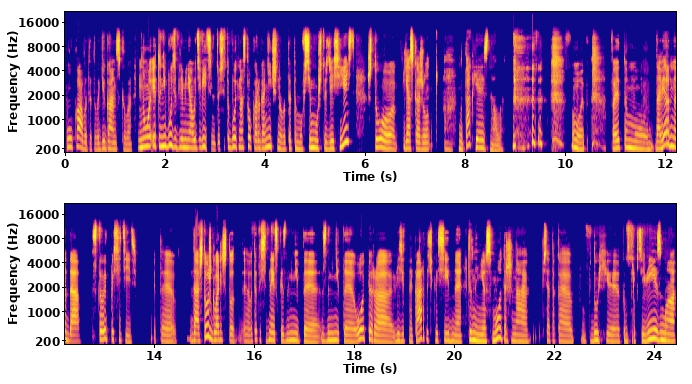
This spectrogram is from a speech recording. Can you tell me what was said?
паука вот этого гигантского. Но это не будет для меня удивительно. То есть это будет настолько органично вот этому всему, что здесь есть, что я скажу, «А, ну так я и знала. Вот. Поэтому, наверное, да, стоит посетить. Это, да, что уж говорить, что э, вот эта сиднейская знаменитая, знаменитая опера, визитная карточка Сиднея, ты на нее смотришь, она вся такая в духе конструктивизма,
